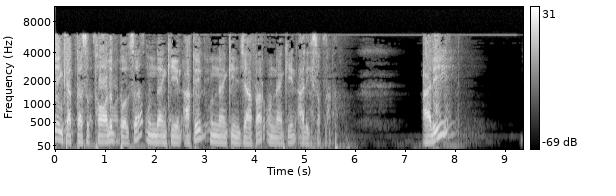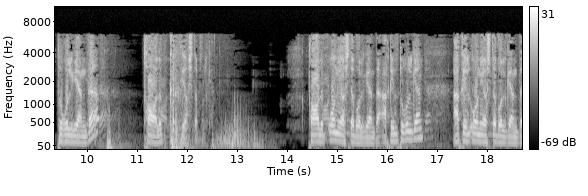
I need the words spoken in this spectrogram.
eng kattasi tolib bo'lsa undan keyin aqil undan keyin jafar undan keyin ali hisoblanadi ali tug'ilganda tolib qirq yoshda bo'lgan tolib o'n yoshda bo'lganda aqil tug'ilgan aqil o'n yoshda bo'lganda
